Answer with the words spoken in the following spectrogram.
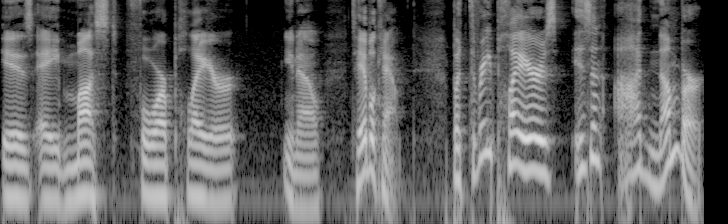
is a must four player, you know, table count. But three players is an odd number.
